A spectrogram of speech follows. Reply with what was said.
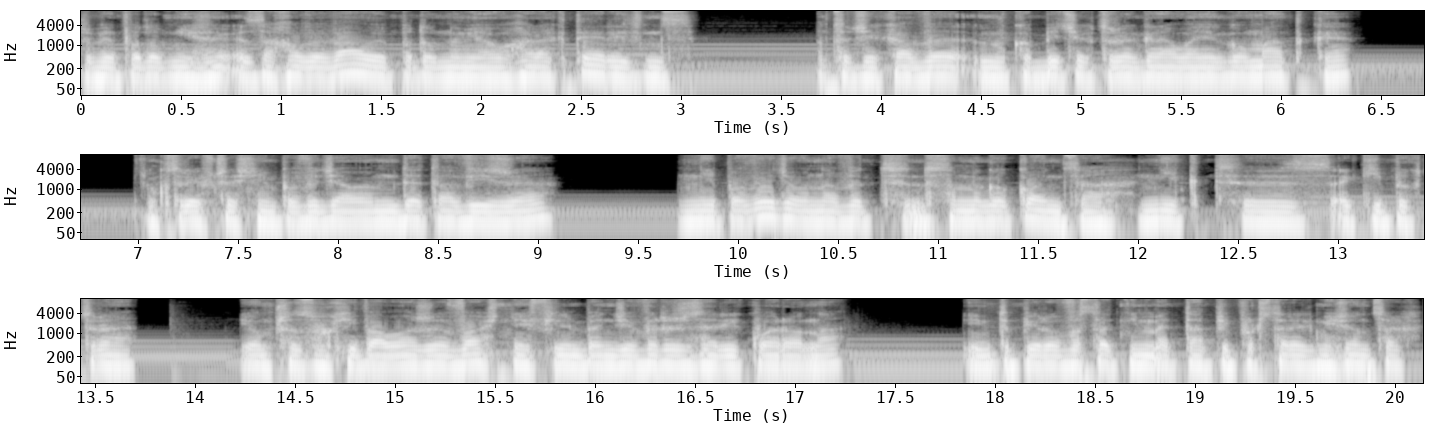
żeby podobnie się zachowywały, podobne miały charaktery, więc a co ciekawe, kobiecie, która grała jego matkę, o której wcześniej powiedziałem, Deta Wirze, nie powiedział nawet do samego końca nikt z ekipy, która ją przesłuchiwała, że właśnie film będzie w reżyserii Quarona i dopiero w ostatnim etapie, po czterech miesiącach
